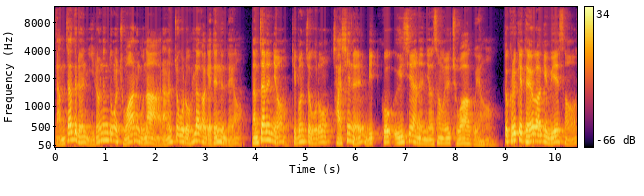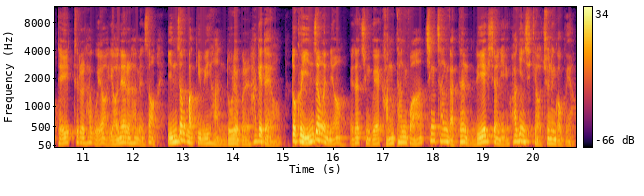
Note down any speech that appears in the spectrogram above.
남자들은 이런 행동을 좋아하는구나 라는 쪽으로 흘러가게 됐는데요. 남자는요 기본적으로 자신을 믿고 의지하는 여성을 좋아하고요. 또 그렇게 되어가기 위해서 데이트를 하고요 연애를 하면서 인정받기 위한 노력을 하게 돼요 또 그 인정은요 여자친구의 감탄과 칭찬 같은 리액션이 확인시켜 주는 거고요.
